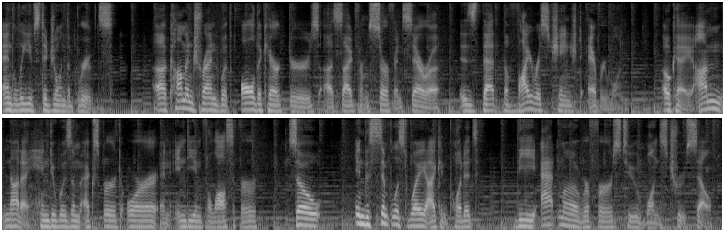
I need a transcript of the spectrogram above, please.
and leaves to join the Brutes. A common trend with all the characters, aside from Serph and Sera, is that the virus changed everyone. Okay, I'm not a Hinduism expert or an Indian philosopher, so in the simplest way I can put it, the Atma refers to one's true self.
